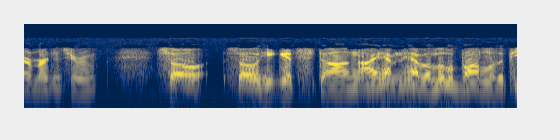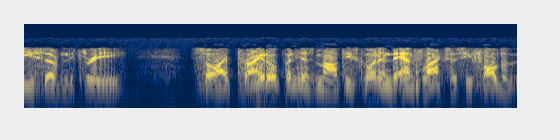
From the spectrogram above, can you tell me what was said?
or emergency room? So, so he gets stung. I happen to have a little bottle of the P73. So I pried open his mouth. He's going into anaphylaxis. He fell to,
